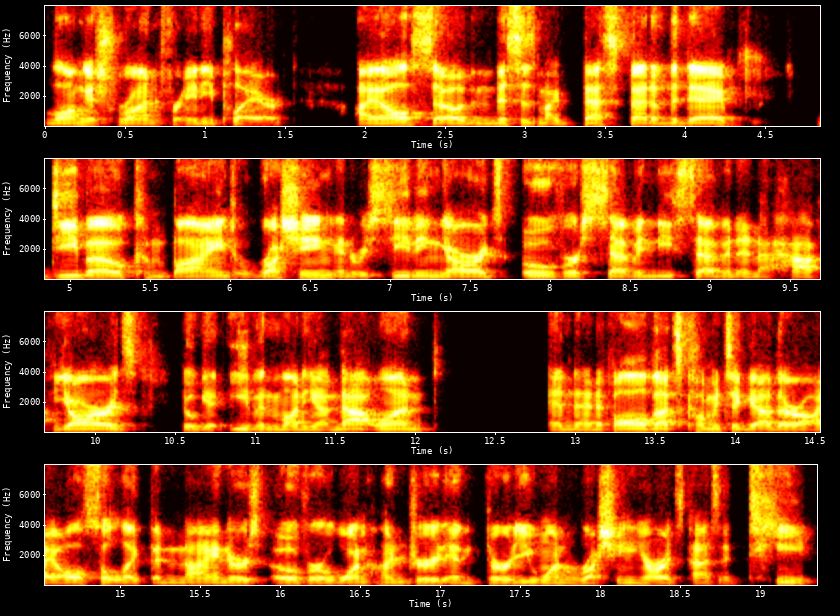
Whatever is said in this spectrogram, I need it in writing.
longest run for any player. I also, then this is my best bet of the day. Deebo combined rushing and receiving yards over 77 and a half yards. You'll get even money on that one. And then if all that's coming together, I also like the Niners over 131 rushing yards as a team.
